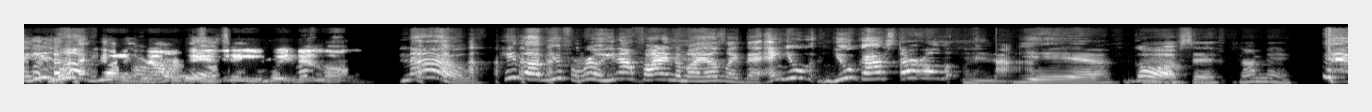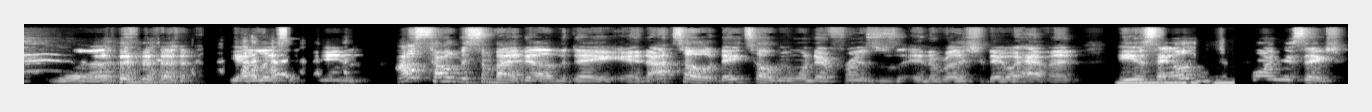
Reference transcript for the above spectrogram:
he love you for nowadays real. they ain't waiting that long. No, he love you for real. You're not finding nobody else like that. And you you got start all nah. Yeah. Go off, sis. Not me. Yeah, yeah. Listen, and I was talking to somebody the other day, and I told they told me when their friends was in a relationship they were having. He was saying, "Oh, you're going this sex."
